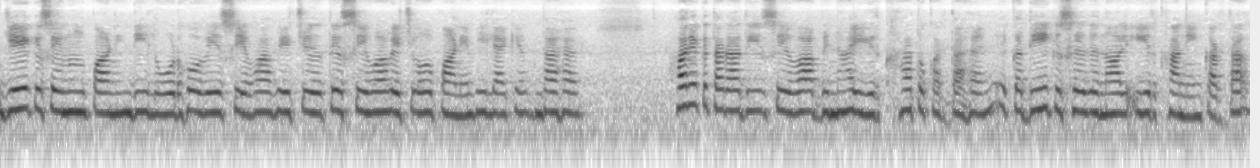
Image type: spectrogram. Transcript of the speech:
ਜੇ ਕਿਸੇ ਨੂੰ ਪਾਣੀ ਦੀ ਲੋੜ ਹੋਵੇ ਸੇਵਾ ਵਿੱਚ, ਤੇ ਸੇਵਾ ਵਿੱਚ ਉਹ ਪਾਣੀ ਵੀ ਲੈ ਕੇ ਆਉਂਦਾ ਹੈ। ਹਰ ਇੱਕ ਤਰ੍ਹਾਂ ਦੀ ਸੇਵਾ ਬਿਨਾਂ ਈਰਖਾ ਤੋਂ ਕਰਦਾ ਹੈ। ਇਹ ਕਦੀ ਕਿਸੇ ਦੇ ਨਾਲ ਈਰਖਾ ਨਹੀਂ ਕਰਦਾ।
